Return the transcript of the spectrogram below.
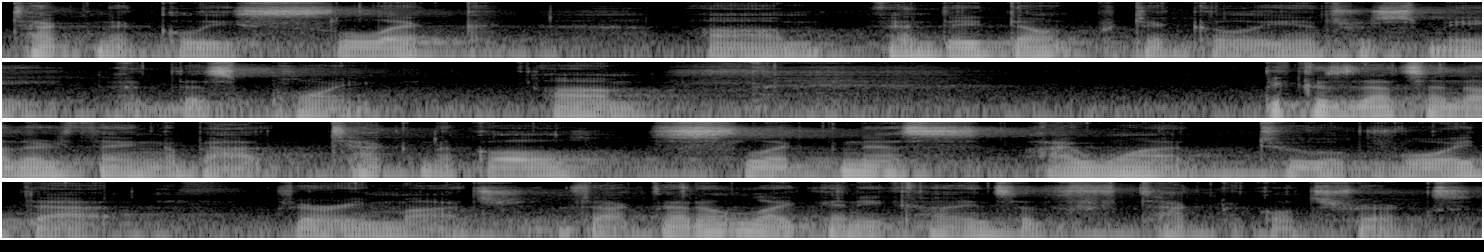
technically slick, um, and they don't particularly interest me at this point. Um, because that's another thing about technical slickness. I want to avoid that very much. In fact, I don't like any kinds of technical tricks.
